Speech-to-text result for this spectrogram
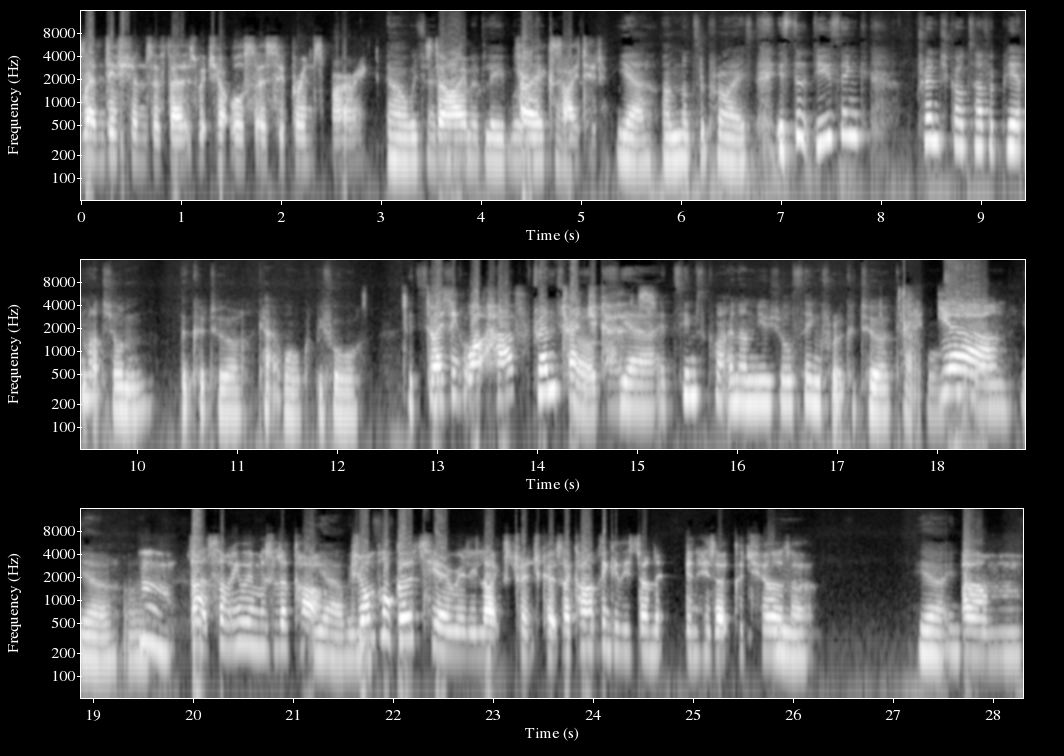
renditions of those, which are also super inspiring. Oh, which I So I'm will very excited. At. Yeah, I'm not surprised. Is the, do you think trench coats have appeared much on the couture catwalk before? Do I think what have trench, trench coats? coats? Yeah, it seems quite an unusual thing for a couture catwalk. Yeah. yeah. Hmm, that's something we must look up. Yeah, Jean Paul Gaultier really likes trench coats. I can't think if he's done it in his haute couture Hmm. though. yeah. Um,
